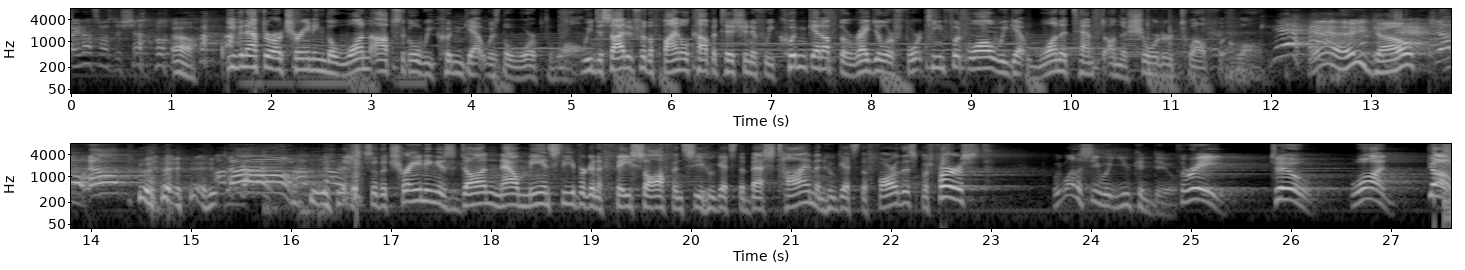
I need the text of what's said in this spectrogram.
you're not supposed to show. Oh. Even after our training, the one obstacle we couldn't get was the warped wall. We decided for the final competition, if we couldn't get up the regular 14 foot wall, we get one attempt on the shorter 12 foot wall. Yeah, there you go. Joe, help! Joe! so the training is done. Now me and Steve are going to face off and see who gets the best time and who gets the farthest. But first, we want to see what you can do. Three, two, one, go!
